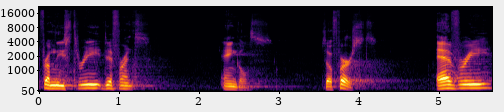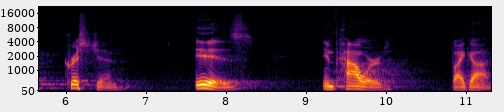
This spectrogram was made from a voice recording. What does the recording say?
from these three different angles. So, first, every Christian is empowered by God.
